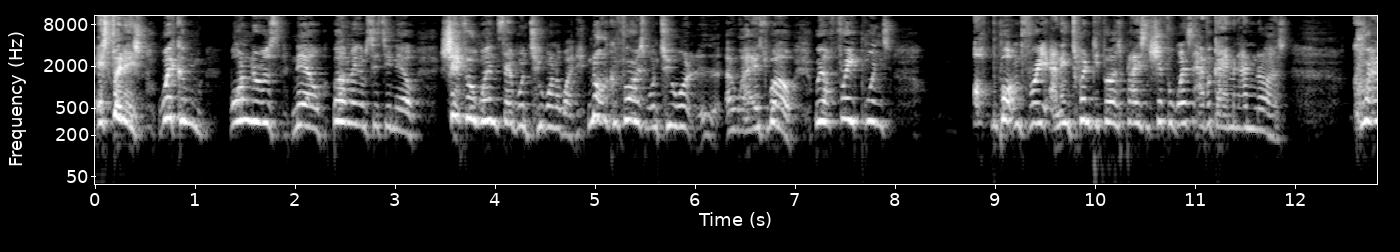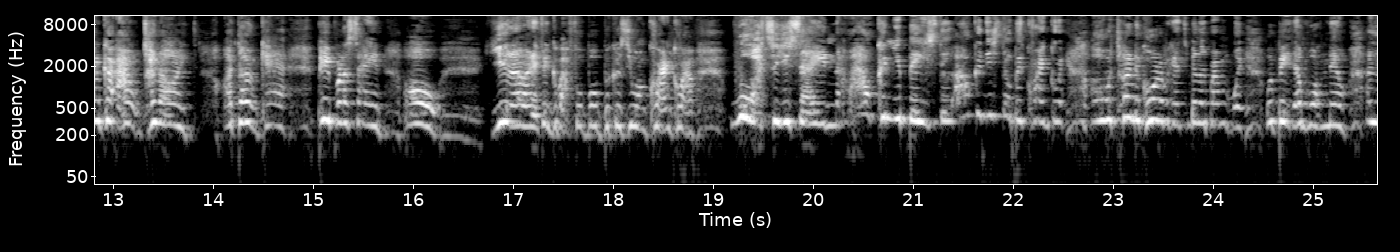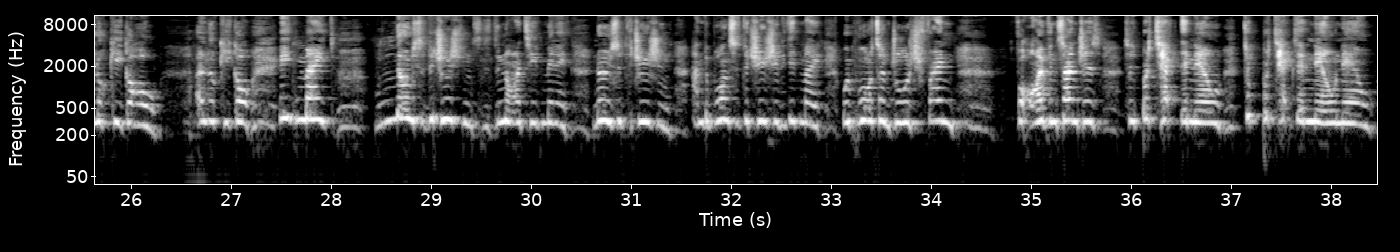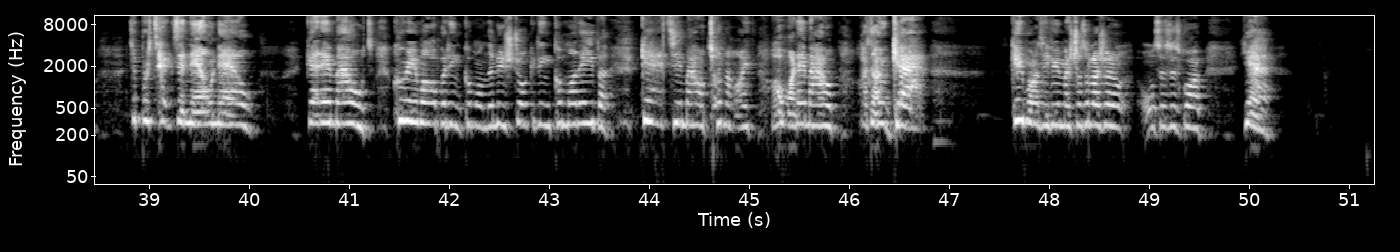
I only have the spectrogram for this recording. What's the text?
It's finished. Wycombe Wanderers nil, Birmingham City nil. Sheffield Wednesday won 2 1 away. Nottingham Forest won 2 1 away as well. We are three points off the bottom three and in 21st place, and Sheffield Wednesday have a game in hand on us. Karanka out tonight. I don't care. People are saying, oh, you know anything about football because you want Karanka out. What are you saying now? How can you be still? How can you still be Karanka Oh, we turned the corner against Middlesbrough, haven't we? We beat them 1 0. A lucky goal. A lucky goal. He'd made no substitutions since the 90th minute. No substitutions. And the one substitution he did make, we brought on George Friend for Ivan Sanchez to protect the nil, to protect the nil nil, to protect the nil nil. Get him out. Kareem Harper didn't come on. The new striker didn't come on either. Get him out tonight. I want him out. I don't care. Keep on TV. Make sure to like, also subscribe. Yeah.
